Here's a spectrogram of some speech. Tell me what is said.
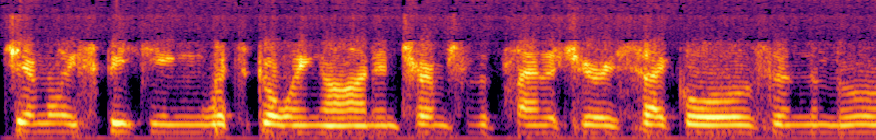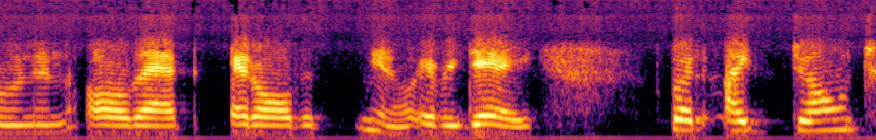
generally speaking, what's going on in terms of the planetary cycles and the moon and all that at all the you know every day. But I don't.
